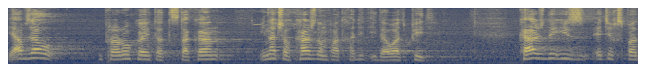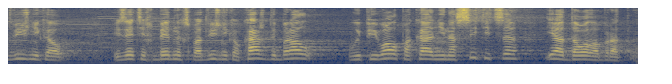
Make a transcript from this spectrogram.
Я взял у пророка этот стакан и начал каждому подходить и давать пить. Каждый из этих сподвижников из этих бедных сподвижников, каждый брал, выпивал, пока не насытится, и отдавал обратно.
